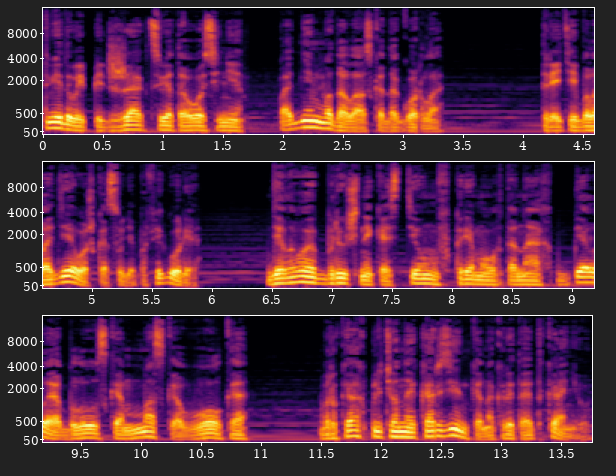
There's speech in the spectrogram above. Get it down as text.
твидовый пиджак цвета осени, под ним водолазка до горла. Третьей была девушка, судя по фигуре. Деловой брючный костюм в кремовых тонах, белая блузка, маска волка, в руках плетеная корзинка, накрытая тканью.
